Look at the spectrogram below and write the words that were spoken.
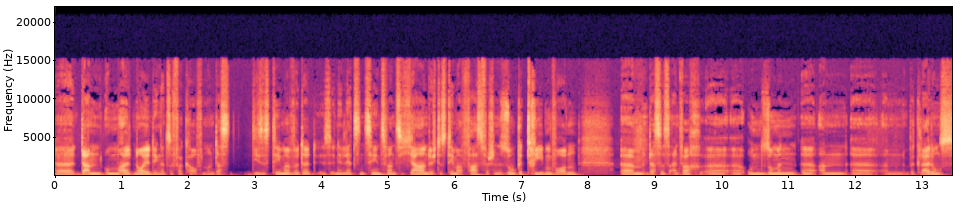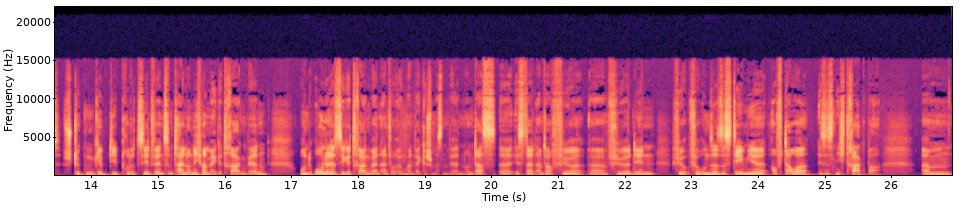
äh, dann um halt neue Dinge zu verkaufen. Und das, dieses Thema wird halt, ist in den letzten 10, 20 Jahren durch das Thema Fast Fashion so getrieben worden, ähm, dass es einfach äh, äh, Unsummen äh, an, äh, an Bekleidungsstücken gibt, die produziert werden, zum Teil noch nicht mal mehr getragen werden und ohne dass sie getragen werden, einfach irgendwann weggeschmissen werden. Und das äh, ist halt einfach für, äh, für, den, für, für unser System hier auf Dauer ist es nicht tragbar. Ähm,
